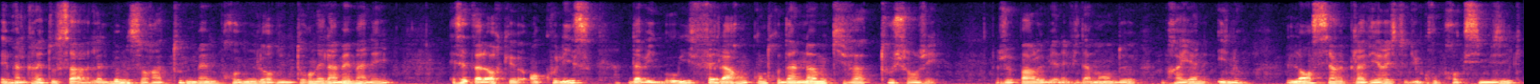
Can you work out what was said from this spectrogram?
Et malgré tout ça, l'album sera tout de même promu lors d'une tournée la même année, et c'est alors que, en coulisses, David Bowie fait la rencontre d'un homme qui va tout changer. Je parle bien évidemment de Brian Eno, l'ancien claviériste du groupe Roxy Music,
